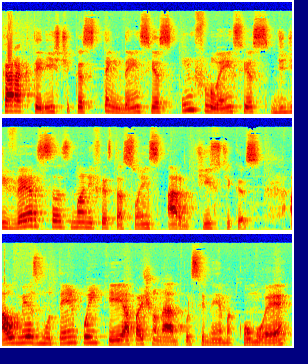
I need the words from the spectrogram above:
características, tendências, influências de diversas manifestações artísticas, ao mesmo tempo em que, apaixonado por cinema como é,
